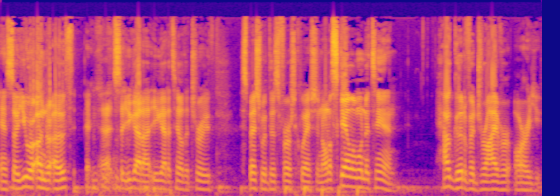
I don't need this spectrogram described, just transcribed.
and so you are under oath. Uh, so you gotta you gotta tell the truth, especially with this first question. On a scale of one to ten, how good of a driver are you?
